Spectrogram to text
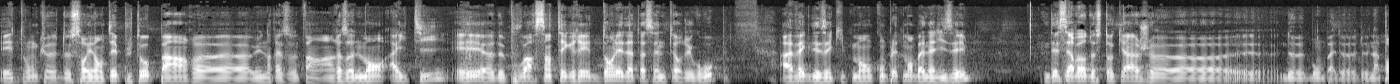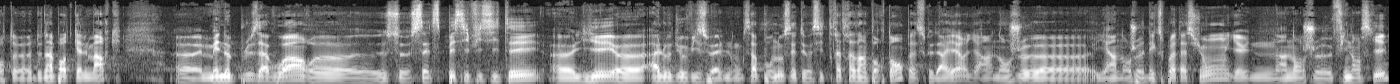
et donc de s'orienter plutôt par un raisonnement IT et de pouvoir s'intégrer dans les data centers du groupe avec des équipements complètement banalisés, des serveurs de stockage bah de n'importe quelle marque, euh, mais ne plus avoir euh, cette spécificité euh, liée à l'audiovisuel. Donc ça, pour nous, c'était aussi très très important parce que derrière, il y a un enjeu, il y a un enjeu d'exploitation, il y a un enjeu financier.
